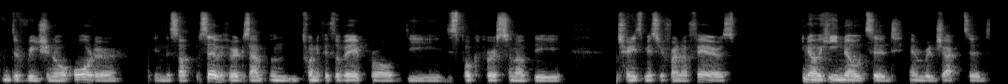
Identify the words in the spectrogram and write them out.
the regional order in the South Pacific. For example, on 25th of April, the, the spokesperson of the Chinese Ministry of Foreign Affairs, you know, he noted and rejected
